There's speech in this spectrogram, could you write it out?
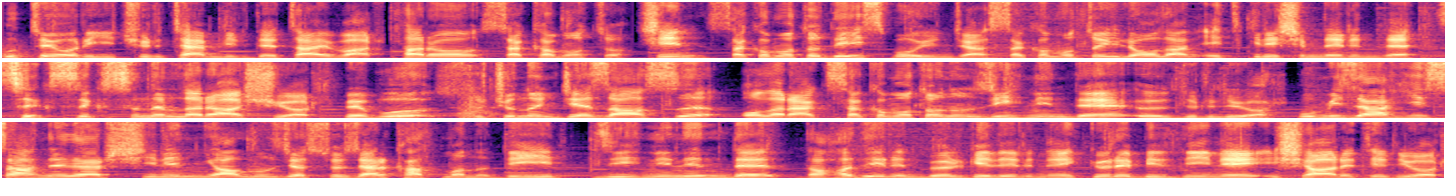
bu teoriyi çürüten bir detay var. Taro Sakamoto. Shin, Sakamoto Days boyunca Sakamoto ile olan etkileşimlerinde sık sık sınırları aşıyor ve bu suçunun cezası olarak Sakamoto'nun zihninde öldürülüyor. Bu mizahi sahneler Shin'in yalnızca sözel katmanı değil, zihninin de daha derin bölgelerini görebildiğine işaret ediyor.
